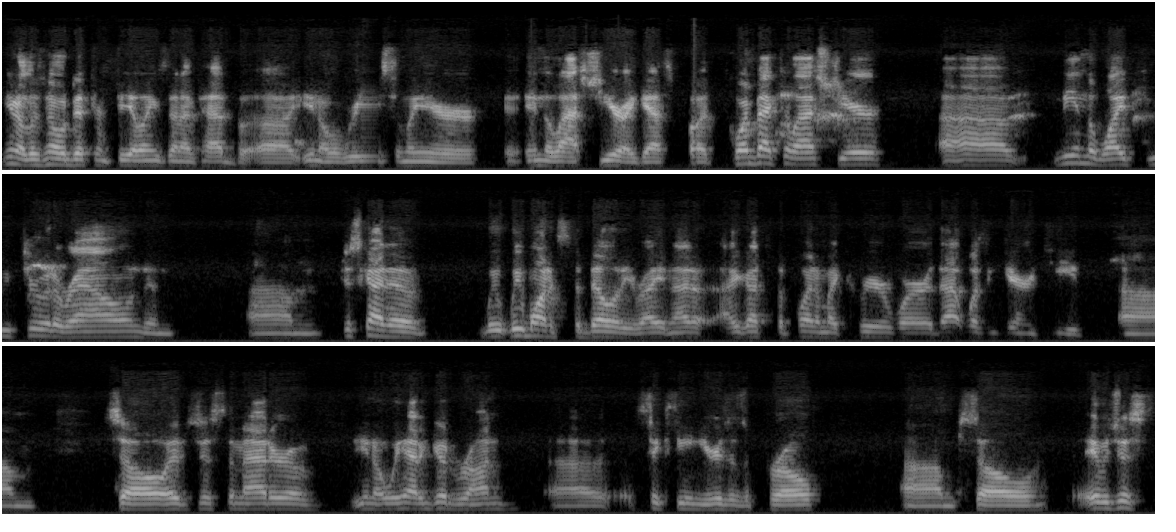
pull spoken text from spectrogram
you know, there's no different feelings than I've had, uh, you know, recently or in the last year, I guess. But going back to last year, uh, me and the wife we threw it around and um, just kind of we, we wanted stability, right? And I, I got to the point in my career where that wasn't guaranteed. Um, so it's just a matter of, you know, we had a good run, uh, 16 years as a pro. Um, so it was just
